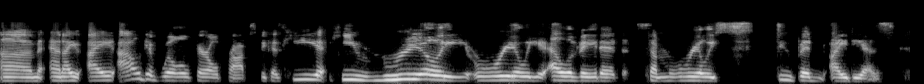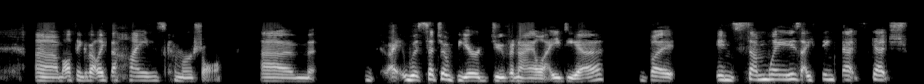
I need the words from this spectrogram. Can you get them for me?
Um, and I, I, I'll give Will Ferrell props because he, he really, really elevated some really stupid ideas. Um, I'll think about like the Heinz commercial. Um, it was such a weird juvenile idea, but in some ways, I think that sketch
